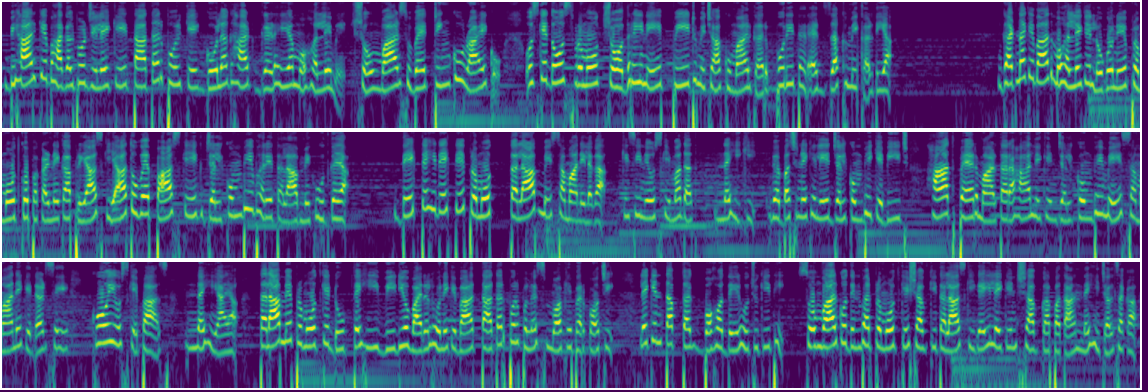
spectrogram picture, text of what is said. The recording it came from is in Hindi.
बिहार के भागलपुर ज़िले के तातरपुर के गोलाघाट गढ़ैया मोहल्ले में सोमवार सुबह टिंकू राय को उसके दोस्त प्रमोद चौधरी ने पेट में चाकू मारकर बुरी तरह जख्मी कर दिया। घटना के बाद मोहल्ले के लोगों ने प्रमोद को पकड़ने का प्रयास किया तो वह पास के एक जलकुंभी भरे तालाब में कूद गया। देखते ही देखते प्रमोद तालाब में समाने लगा। किसी ने उसकी मदद नहीं की। वह बचने के लिए जलकुंभी के बीच हाथ पैर मारता रहा, लेकिन जलकुंभी में समाने के डर से कोई उसके पास नहीं आया। तालाब में प्रमोद के डूबते ही वीडियो वायरल होने के बाद तातरपुर पुलिस मौके पर पहुँची, लेकिन तब तक बहुत देर हो चुकी थी। सोमवार को दिन भर प्रमोद के शव की तलाश की गई, लेकिन शव का पता नहीं चल सका।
